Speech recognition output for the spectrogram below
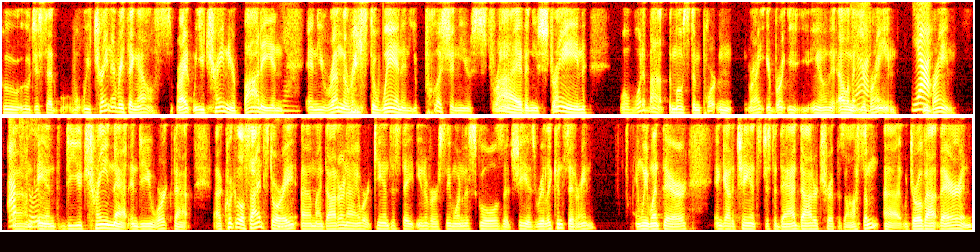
who who just said we train everything else right you train your body and yeah. and you run the race to win and you push and you strive and you strain well what about the most important right your brain you, you know the element yeah. your brain yeah your brain absolutely um, and do you train that and do you work that a quick little side story mm-hmm. uh, my daughter and i were at kansas state university one of the schools that she is really considering and we went there and got a chance just a dad daughter trip was awesome. Uh, we drove out there and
